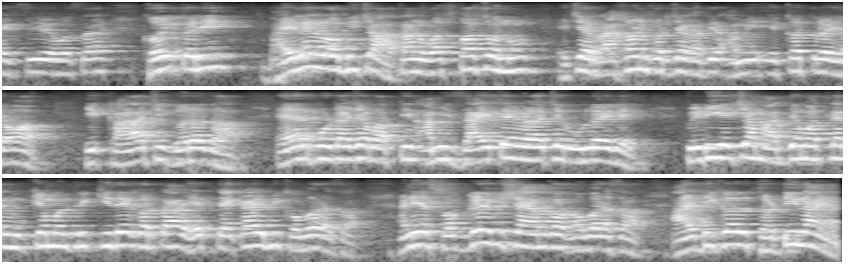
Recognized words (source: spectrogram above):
टॅक्सी वेवसाय खंय तरी भायल्या लॉबीच्या हातान वचपाचो न्हू? हेचेर राखण करच्या खातीर आमी एकत्र येवप ही काळाची गरज आहा एअरपोर्टाच्या बाबतींत आमी जायते वेळाचेर उलयले. पीडीएच्या माध्यमांतल्यान मुख्यमंत्री कितें करता हे तेकाय बी खबर आसा आनी हे सगळे विशय आमकां खबर आसा article thirty nine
